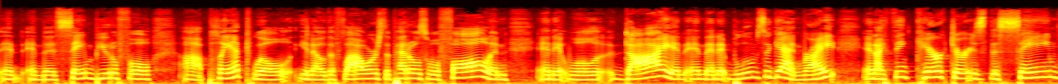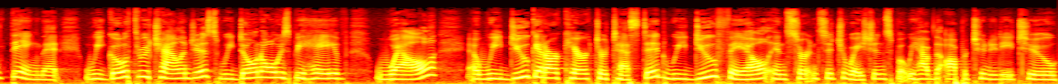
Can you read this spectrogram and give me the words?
and, and the same beautiful uh, plant will you know the flowers the petals will fall and and it will die and and then it blooms again right? And i think character is the same thing that we go through challenges we don't always behave well we do get our character tested we do fail in certain situations but we have the opportunity to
